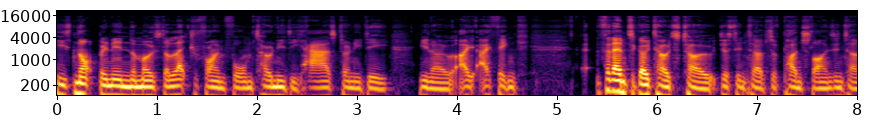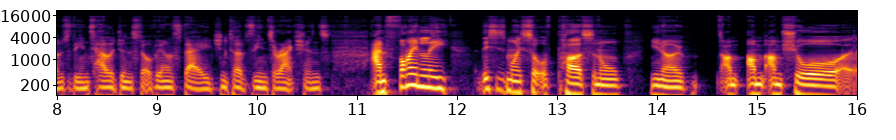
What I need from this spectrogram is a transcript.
he's not been in the most electrifying form Tony D has. Tony D, you know, I, I think for them to go toe to toe, just in terms of punchlines, in terms of the intelligence that will be on stage, in terms of the interactions. And finally, this is my sort of personal, you know, I'm, I'm, I'm sure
